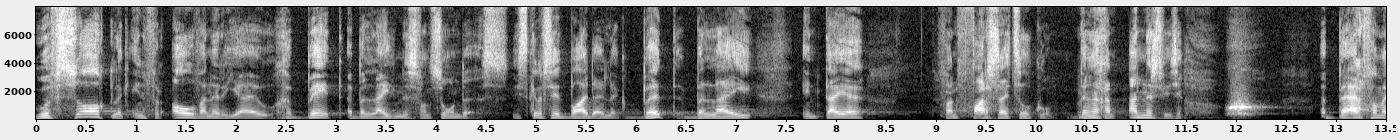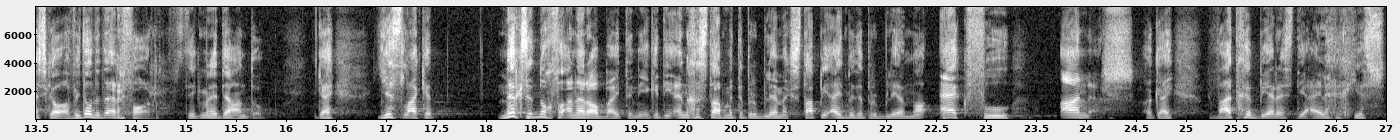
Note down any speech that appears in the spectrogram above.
hoofsaaklik en veral wanneer jou gebed 'n belydenis van sonde is. Die skrif sê dit baie duidelik: bid, bely en tye van varsheid sal kom. Dinge gaan anders wees. 'n Berg van my skou af. Wie het dit ervaar? Steek my net die hand op. Okay. Just like it niks het nog verander daar buite nie. Ek het hier ingestap met 'n probleem. Ek stap hier uit met 'n probleem, maar ek voel anders. Okay. Wat gebeur is die Heilige Gees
